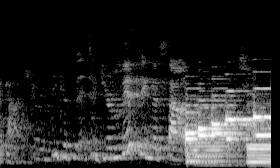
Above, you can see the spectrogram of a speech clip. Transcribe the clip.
I got. Think of it. You're lifting the sound.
